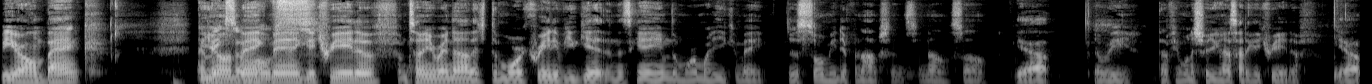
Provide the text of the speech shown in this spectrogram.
be your own bank, Be and your own bank, moves. man. Get creative. I'm telling you right now that the more creative you get in this game, the more money you can make. There's so many different options, you know? So yeah, and we definitely want to show you guys how to get creative. yep.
